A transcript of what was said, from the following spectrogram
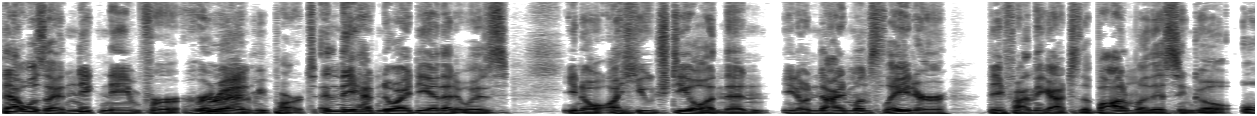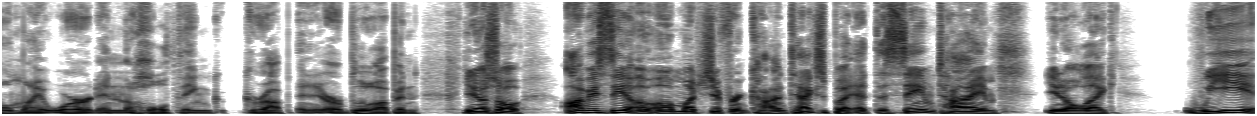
that was a nickname for her Right. anatomy parts and they had no idea that it was you know a huge deal. And then you know 9 months later they finally got to the bottom of this and go oh my word. And the whole thing grew up and or blew up. And you know so obviously a, a much different context but at the same time you know like we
